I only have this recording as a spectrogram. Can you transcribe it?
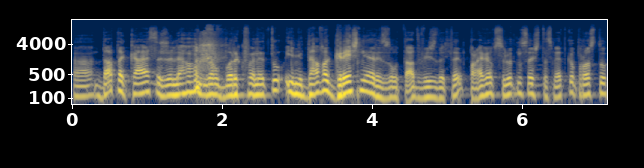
А, да, така е, съжалявам за объркването и ми дава грешния резултат, виждате. Прави абсолютно същата сметка, просто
